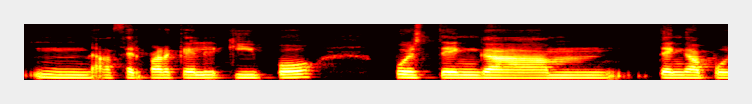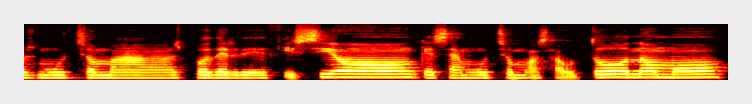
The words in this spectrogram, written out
mm, hacer para que el equipo pues tenga, mm, tenga pues mucho más poder de decisión, que sea mucho más autónomo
